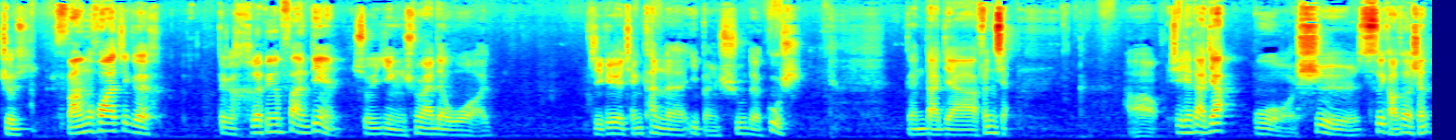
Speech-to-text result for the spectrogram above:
就是。繁花这个这个和平饭店所引出来的，我几个月前看了一本书的故事，跟大家分享。好，谢谢大家，我是思考特神，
